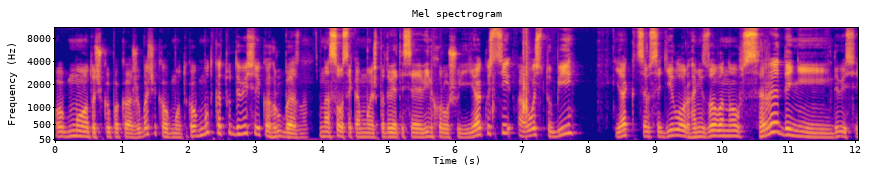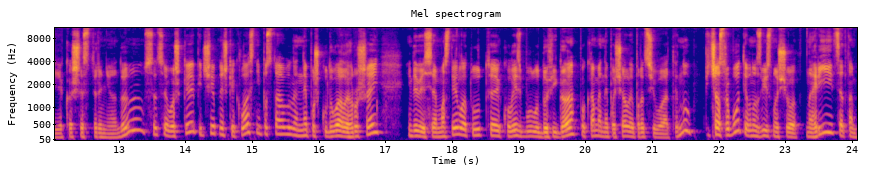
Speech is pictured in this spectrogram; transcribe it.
обмоточку покажу. Бачиш, яка обмотка? Обмотка тут дивися, яка грубезна. Насосика можеш подивитися, він хорошої якості. А ось тобі, як це все діло організовано всередині. Дивися, яка шестерня. Да? Все це важке, підшипнички класні поставили, не пошкодували грошей. І дивися, мастила тут е, колись було дофіга, поки ми не почали працювати. Ну, під час роботи воно, звісно, що нагріється там.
